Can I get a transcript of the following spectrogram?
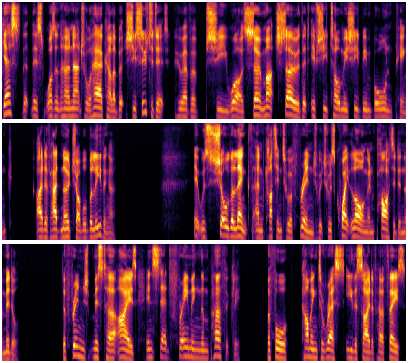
guessed that this wasn't her natural hair colour, but she suited it, whoever she was, so much so that if she'd told me she'd been born pink, I'd have had no trouble believing her. It was shoulder length and cut into a fringe which was quite long and parted in the middle. The fringe missed her eyes, instead framing them perfectly, before coming to rest either side of her face,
